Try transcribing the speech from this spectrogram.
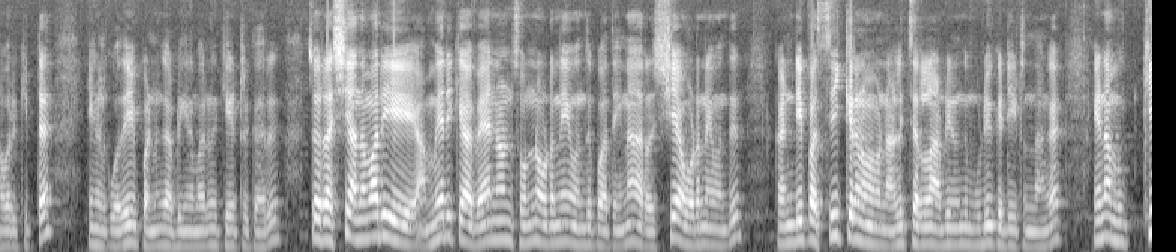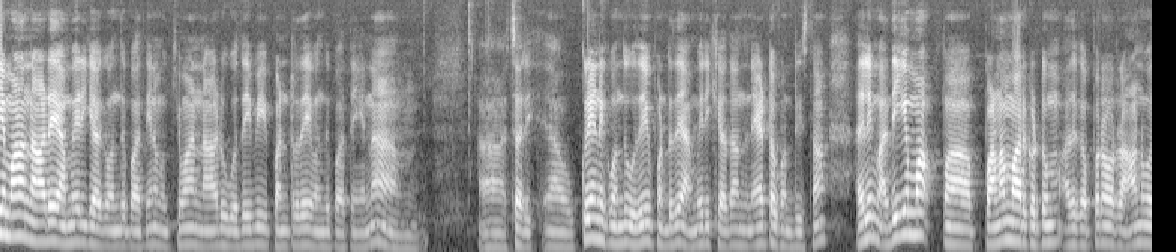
அவர்கிட்ட எங்களுக்கு உதவி பண்ணுங்க அப்படிங்கிற மாதிரி வந்து கேட்டிருக்காரு. ஸோ ரஷ்யா அந்த மாதிரி அமெரிக்கா வேணான்னு சொன்ன உடனே வந்து பார்த்திங்கன்னா ரஷ்யா உடனே வந்து கண்டிப்பாக சீக்கிரம் நம்ம அழிச்சிடலாம் அப்படின்னு வந்து முடிவு கட்டிகிட்டு இருந்தாங்க. ஏன்னா முக்கியமான நாடே அமெரிக்காவுக்கு வந்து பார்த்திங்கன்னா முக்கியமான நாடு உதவி பண்ணுறதே வந்து பார்த்திங்கன்னா சாரி. உக்ரைனுக்கு வந்து உதவி பண்ணுறதே அமெரிக்கா தான் அந்த நேட்டோ கண்ட்ரிஸ் தான். அதுலேயும் அதிகமாக ப பணமாக இருக்கட்டும் அதுக்கப்புறம் இராணுவ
